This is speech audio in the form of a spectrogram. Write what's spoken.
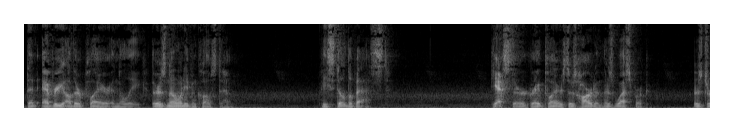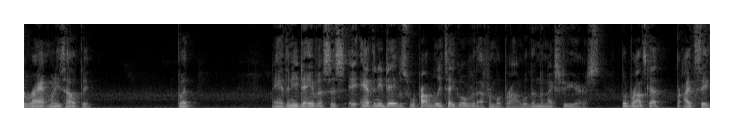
than every other player in the league. There's no one even close to him. He's still the best. Yes, there are great players. There's Harden. There's Westbrook. There's Durant when he's healthy. But Anthony Davis is Anthony Davis will probably take over that from LeBron within the next few years. LeBron's got I'd say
